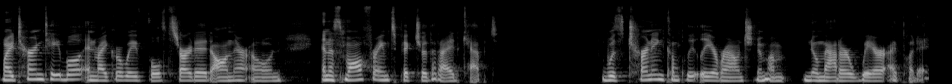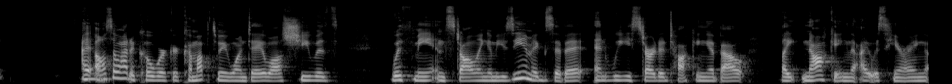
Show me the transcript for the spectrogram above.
My turntable and microwave both started on their own, and a small framed picture that I had kept was turning completely around no, no matter where I put it. I Hmm. also had a coworker come up to me one day while she was with me installing a museum exhibit, and we started talking about light knocking that I was hearing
